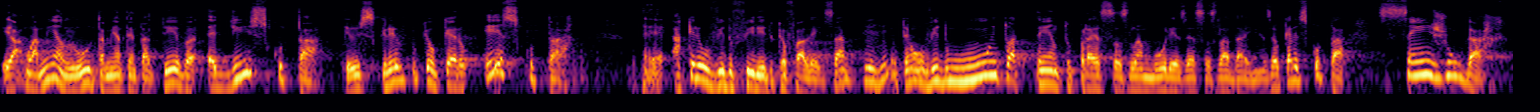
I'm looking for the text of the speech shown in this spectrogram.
E a, a minha luta, a minha tentativa é de escutar. Eu escrevo porque eu quero escutar. É, aquele ouvido ferido que eu falei, sabe? Uhum. Eu tenho um ouvido muito atento para essas lamúrias, essas ladainhas. Eu quero escutar, sem julgar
